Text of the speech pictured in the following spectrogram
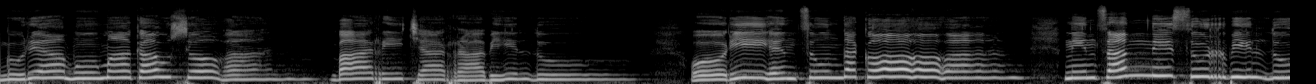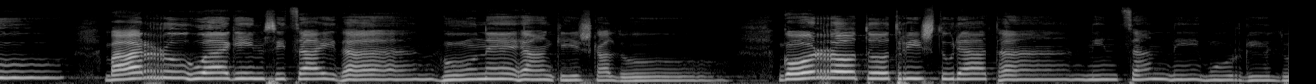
Gure amuma gauzoan barri txarra bildu, hori entzundakoan nintzan nizur bildu, barrua egin zitzaidan unean kiskaldu. Gorroto tristuratan nintzan ni murgildu.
